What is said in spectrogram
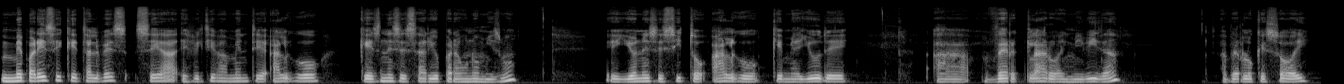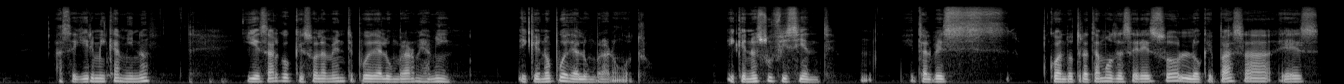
me parece que tal vez sea efectivamente algo que es necesario para uno mismo. Eh, yo necesito algo que me ayude a ver claro en mi vida, a ver lo que soy, a seguir mi camino, y es algo que solamente puede alumbrarme a mí y que no puede alumbrar a un otro, y que no es suficiente. Y tal vez cuando tratamos de hacer eso, lo que pasa es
